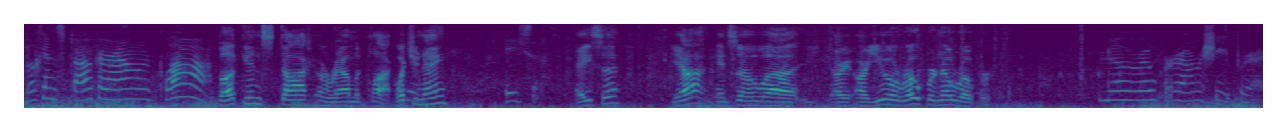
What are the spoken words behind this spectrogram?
Bucking stock around the clock. Bucking stock around the clock. What's your name? Asa. Asa. Yeah. And so, uh, are are you a roper? or no roper? No roper. I'm a sheep rider.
